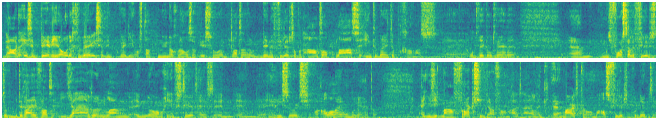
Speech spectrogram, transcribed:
Nou, er is een periode geweest, en ik weet niet of dat nu nog wel zo is hoor, dat er binnen Philips op een aantal plaatsen incubatorprogramma's eh, ontwikkeld werden. Ehm, je moet je voorstellen, Philips is natuurlijk een bedrijf wat jarenlang enorm geïnvesteerd heeft in, in, eh, in research op allerlei onderwerpen. En je ziet maar een fractie daarvan uiteindelijk in Ja. de markt komen als Philips producten.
